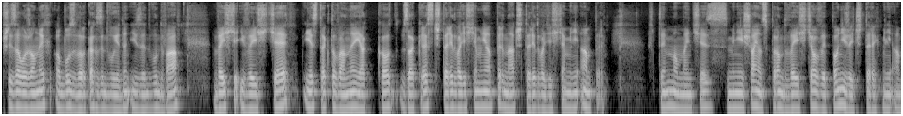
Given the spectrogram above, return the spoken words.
przy założonych obu zworkach ZW1 i ZW2 wejście i wyjście jest traktowane jako zakres 4,20 mA na 4,20 mA. W tym momencie zmniejszając prąd wejściowy poniżej 4 mA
